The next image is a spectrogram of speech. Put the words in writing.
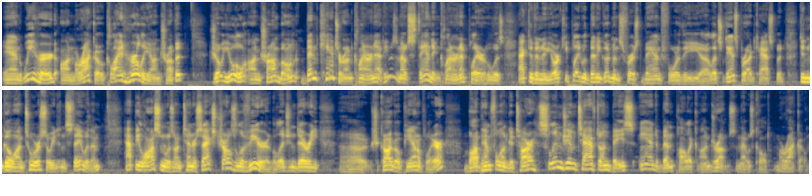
And we heard on Morocco Clyde Hurley on trumpet, Joe Yukl on trombone, Ben Kanter on clarinet. He was an outstanding clarinet player who was active in New York. He played with Benny Goodman's first band for the uh, Let's Dance broadcast, but didn't go on tour, so he didn't stay with him. Happy Lawson was on tenor sax. Charles LaVere, the legendary uh, Chicago piano player, Bob Hemphill on guitar, Slim Jim Taft on bass, and Ben Pollack on drums, and that was called Morocco.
